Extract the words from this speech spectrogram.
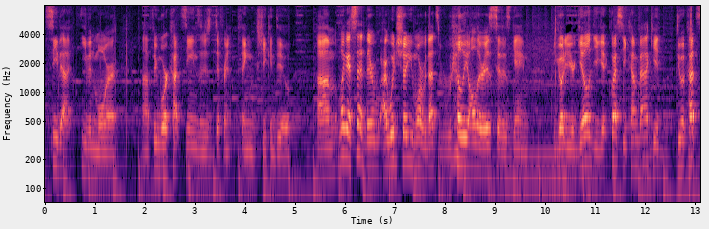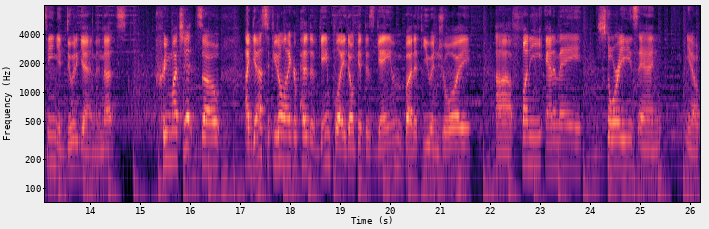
see that even more uh, through more cutscenes and just different things she can do. Um, like I said, there I would show you more, but that's really all there is to this game. You go to your guild, you get quests, you come back, you do a cutscene, you do it again, and that's pretty much it. So I guess if you don't like repetitive gameplay, don't get this game. But if you enjoy uh, funny anime stories and you know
